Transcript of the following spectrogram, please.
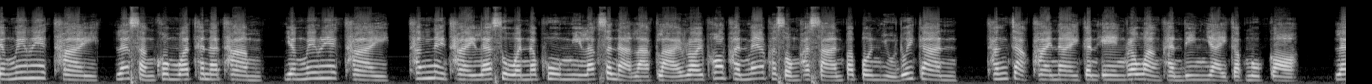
ยังไม่เรียกไทย และสังคมวัฒนธรรม ยังไม่เรียกไทย ทั้งในไทยและสุวรรณภูมิมีลักษณะหลากหลายร้อยพ่อพันแม่ผสมผสานปะปนอยู่ด้วยกัน ทั้งจากภายในกันเองระหว่างแผ่นดินใหญ่กับหมู่เกาะ และ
